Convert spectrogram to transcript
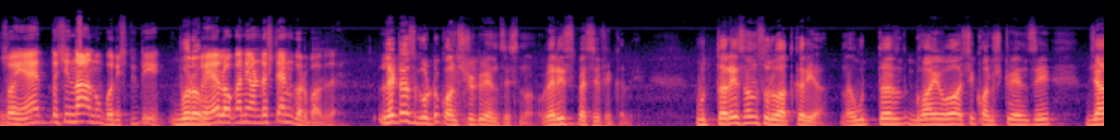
सो हें तशी ना न्हू परिस्थिती. बरोबर. हें लोकांनी अंडरस्टँड करपाक जाय. Let us go to constituencies now very specifically उत्तरेसान सुरवात करया. ना उत्तर गोंय हो अशी कॉन्स्टिट्युएन्सी ज्या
